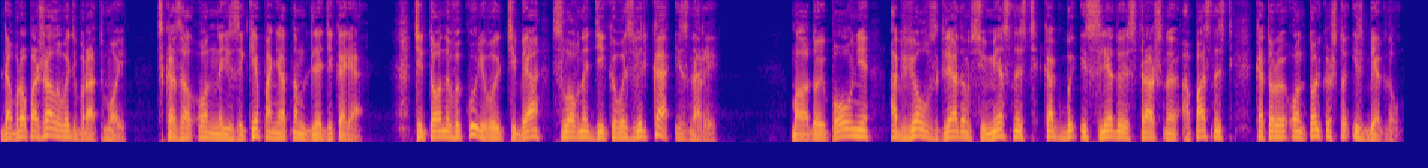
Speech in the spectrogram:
«Добро пожаловать, брат мой», — сказал он на языке, понятном для дикаря. «Титоны выкуривают тебя, словно дикого зверька из норы». Молодой Поуни обвел взглядом всю местность, как бы исследуя страшную опасность, которую он только что избегнул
